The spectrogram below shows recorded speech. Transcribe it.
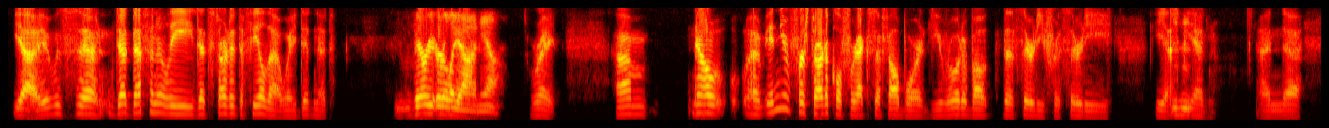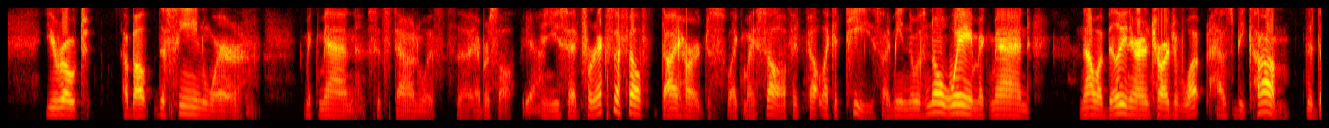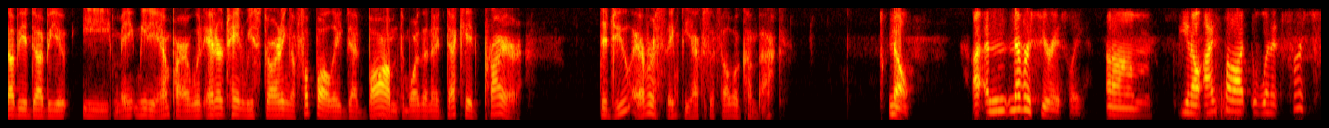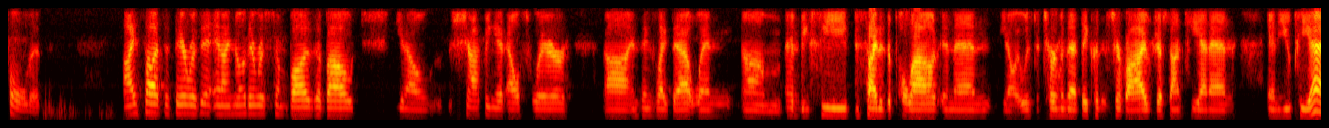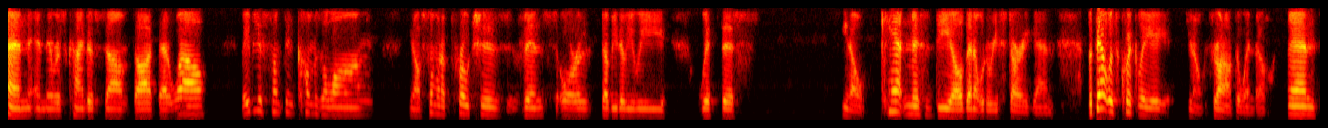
Yeah, it was uh, de- definitely that started to feel that way, didn't it? Very early on, yeah. Right. Um, now, uh, in your first article for XFL Board, you wrote about the 30 for 30 ESPN, and uh, you wrote about the scene where McMahon sits down with uh, Ebersol. Yeah. And you said, for XFL diehards like myself, it felt like a tease. I mean, there was no way McMahon, now a billionaire in charge of what has become the WWE media empire, would entertain restarting a football league that bombed more than a decade prior. Did you ever think the XFL would come back? No, I, never seriously. Um, you know, I thought when it first folded, I thought that there was, and I know there was some buzz about, you know, shopping it elsewhere uh, and things like that when um, NBC decided to pull out, and then you know it was determined that they couldn't survive just on TNN and UPN, and there was kind of some thought that well, maybe if something comes along, you know, if someone approaches Vince or WWE with this, you know, can't miss deal, then it would restart again. But that was quickly, you know, thrown out the window. And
